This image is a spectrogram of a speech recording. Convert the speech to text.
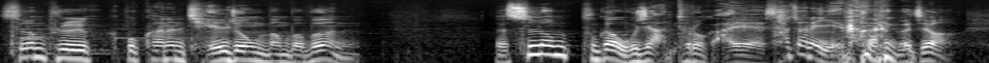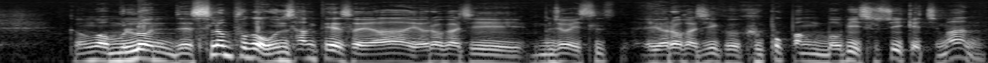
슬럼프를 극복하는 제일 좋은 방법은 슬럼프가 오지 않도록 아예 사전에 예방하는 거죠. 그뭐 물론 이제 슬럼프가 온 상태에서야 여러 가지 문제가 있을 여러 가지 그 극복 방법이 있을 수 있겠지만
